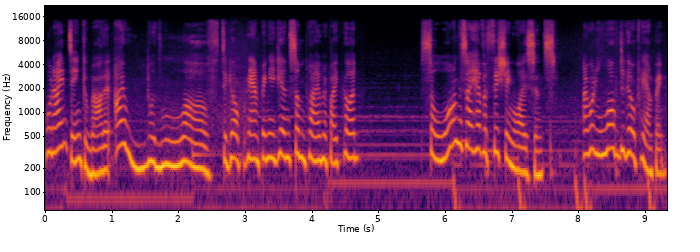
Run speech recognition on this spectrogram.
when I think about it, I would love to go camping again sometime if I could. So long as I have a fishing license, I would love to go camping.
